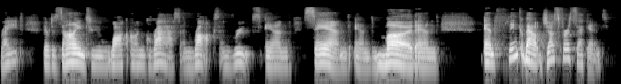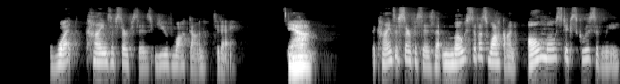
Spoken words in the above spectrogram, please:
right? They're designed to walk on grass and rocks and roots and sand and mud and and think about just for a second what kinds of surfaces you've walked on today. Yeah. The kinds of surfaces that most of us walk on almost exclusively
